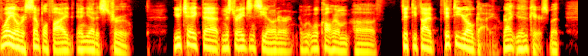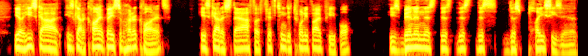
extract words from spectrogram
way oversimplified, and yet it's true. You take that Mr. Agency owner, we'll call him uh, 55, 50 year old guy, right? Who cares? But you know, he's got he's got a client base of 100 clients. He's got a staff of 15 to 25 people. He's been in this this this this this place he's in.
